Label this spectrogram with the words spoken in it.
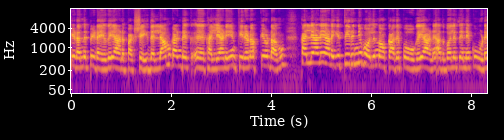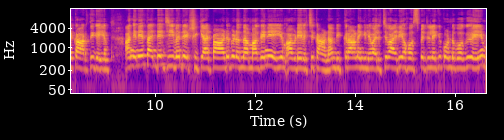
കിടന്ന് പിടയുകയാണ്. പക്ഷെ ഇതെല്ലാം കണ്ട് കല്യാണിയും കിരണൊക്കെ ഉണ്ടാവും. കല്യാണിയാണെങ്കിൽ തിരിഞ്ഞു പോലും നോക്കാതെ പോവുകയാണ്. അതുപോലെ തന്നെ കൂടെ കാർത്തികയും അങ്ങനെ തന്റെ ജീവൻ രക്ഷിക്കാൻ പാടുപെടുന്ന മകനെയും അവിടെ വെച്ച് കാണാം. വിക്രാണെങ്കിൽ വലിച്ചു വാരി ഹോസ്പിറ്റലിലേക്ക് കൊണ്ടുപോകുകയും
